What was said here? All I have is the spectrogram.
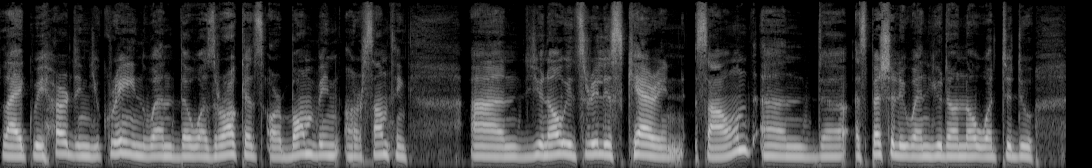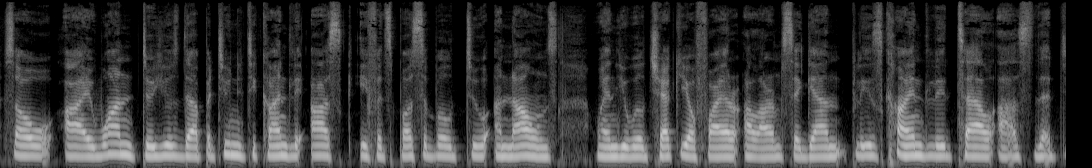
like we heard in Ukraine when there was rockets or bombing or something. And you know it's really scary sound and uh, especially when you don't know what to do. So i want to use the opportunity kindly ask if it's possible to announce when you will check your fire alarms again, please kindly tell us that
